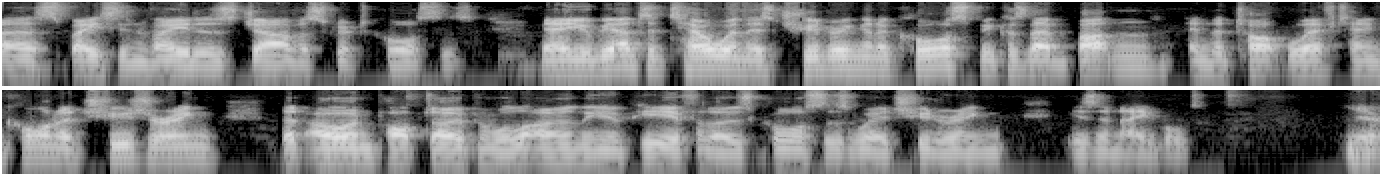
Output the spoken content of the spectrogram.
uh, Space Invaders JavaScript courses. Now you'll be able to tell when there's tutoring in a course because that button in the top left-hand corner, tutoring, that Owen popped open will only appear for those courses where tutoring is enabled. Yeah,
